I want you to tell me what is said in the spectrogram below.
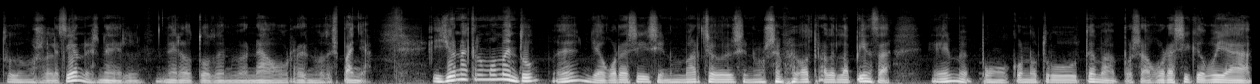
tuvimos elecciones en el, en el autodenominado Reino de España. Y yo en aquel momento, ¿eh? y ahora sí, si no marcho, si no se me va otra vez la pinza, ¿eh? me pongo con otro tema, pues ahora sí que voy a,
